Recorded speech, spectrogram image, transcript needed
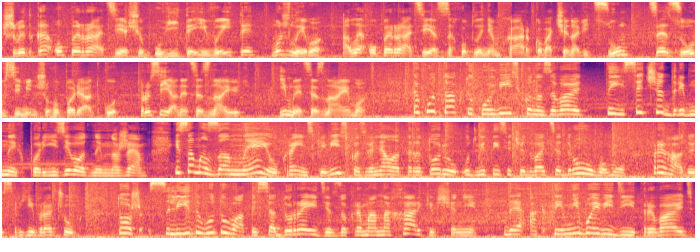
Швидка операція, щоб увійти і вийти, можливо, але операція з захопленням Харкова чи навіть Сум це зовсім іншого порядку. Росіяни це знають, і ми це знаємо. Таку тактику у війську називають тисяча дрібних порізів одним ножем. І саме за нею українське військо звільняло територію у 2022-му, пригадує Сергій Брачук. Тож слід готуватися до рейдів, зокрема на Харківщині, де активні бойові дії тривають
